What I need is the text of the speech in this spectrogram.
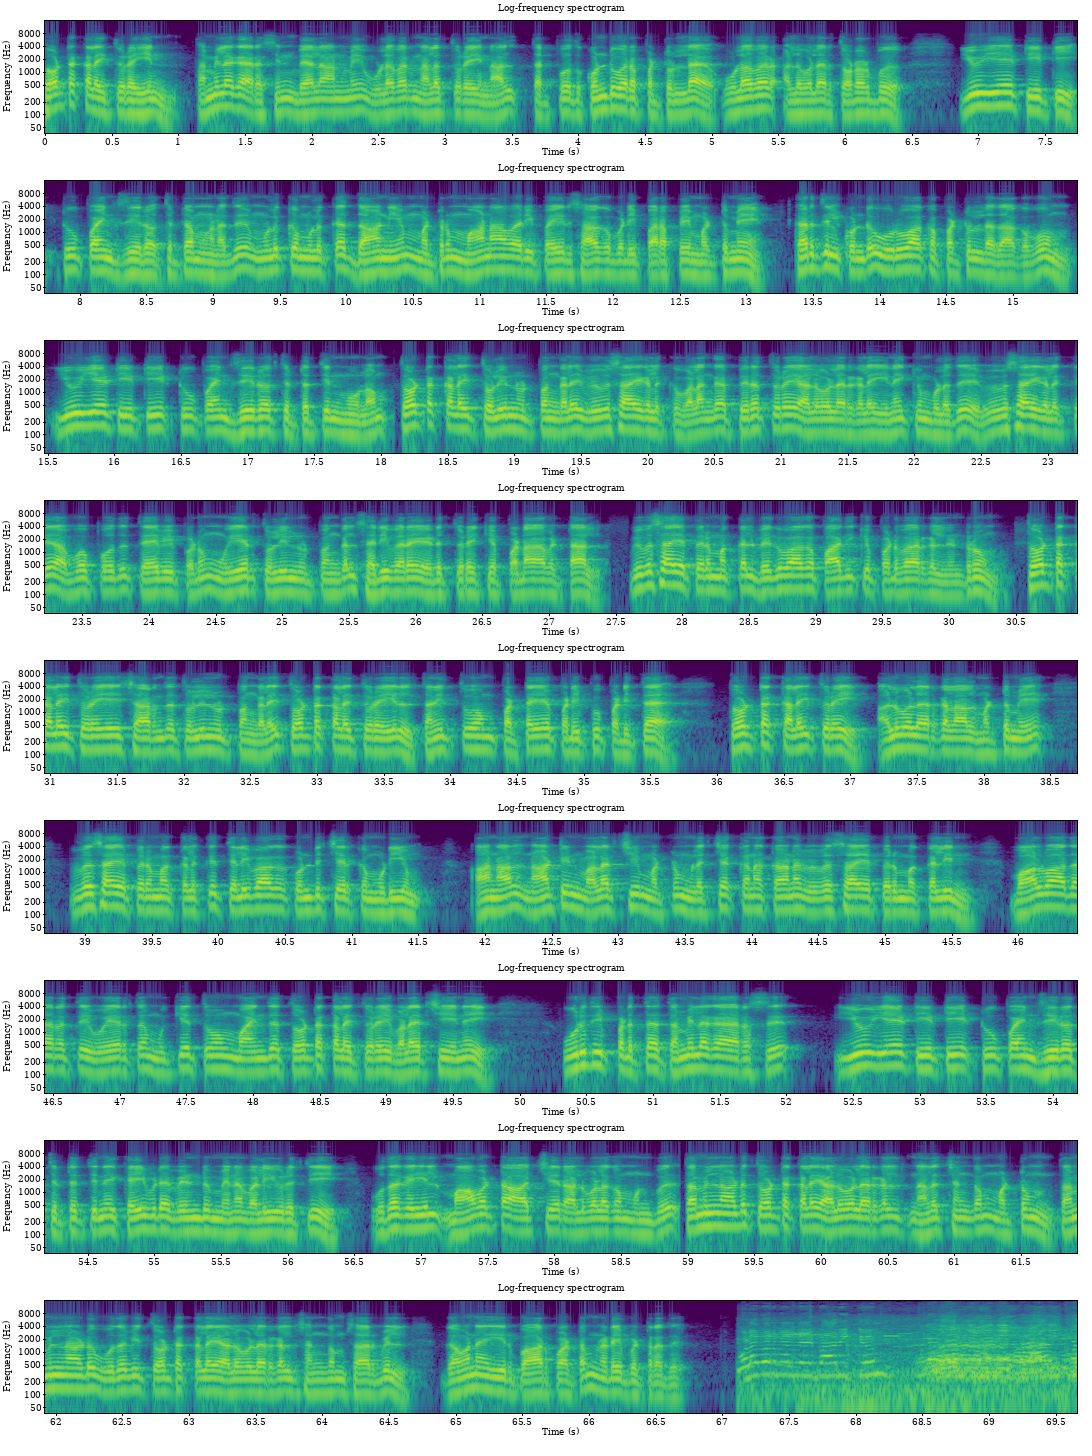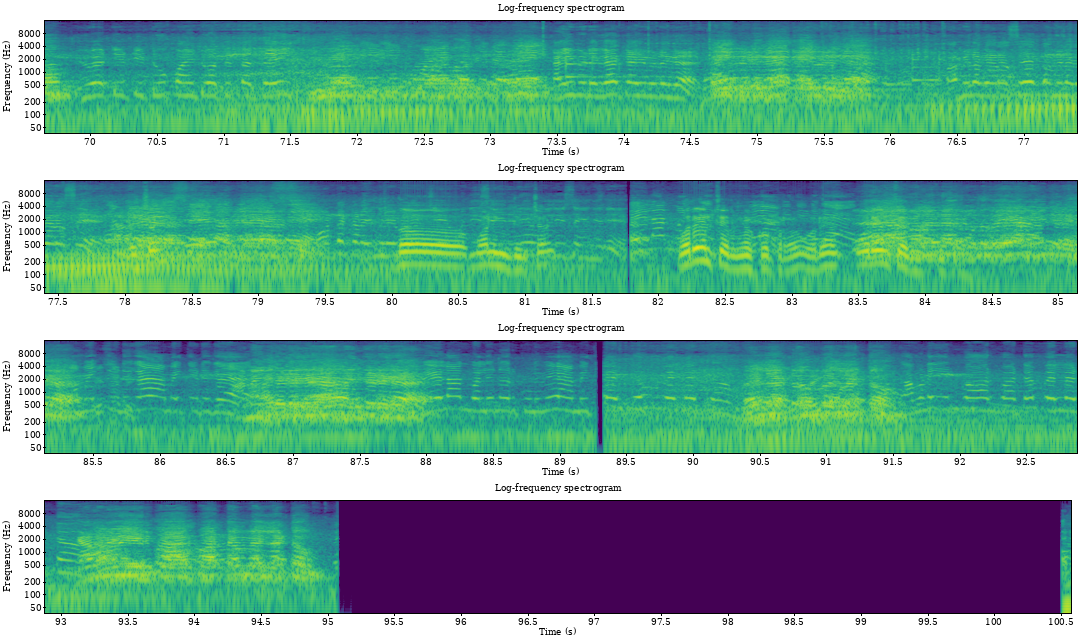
தோட்டக்கலைத்துறையின் தமிழக அரசின் வேளாண்மை உழவர் நலத்துறையினால் தற்போது கொண்டு வரப்பட்டுள்ள உழவர் அலுவலர் தொடர்பு யுஏடிடி டூ பாயிண்ட் ஜீரோ திட்டமானது முழுக்க முழுக்க தானியம் மற்றும் மானாவாரி பயிர் சாகுபடி பரப்பை மட்டுமே கருத்தில் கொண்டு உருவாக்கப்பட்டுள்ளதாகவும் யுஏடிடி டூ பாயிண்ட் ஜீரோ திட்டத்தின் மூலம் தோட்டக்கலை தொழில்நுட்பங்களை விவசாயிகளுக்கு வழங்க பிற துறை அலுவலர்களை இணைக்கும் பொழுது விவசாயிகளுக்கு அவ்வப்போது தேவைப்படும் உயர் தொழில்நுட்பங்கள் சரிவர எடுத்துரைக்கப்படாவிட்டால் விவசாய பெருமக்கள் வெகுவாக பாதிக்கப்படுவார்கள் என்றும் தோட்டக்கலை துறையை சார்ந்த தொழில்நுட்பங்களை தோட்டக்கலைத்துறையில் தனித்துவம் பட்டய படிப்பு படித்த தோட்டக்கலைத்துறை அலுவலர்களால் மட்டுமே விவசாய பெருமக்களுக்கு தெளிவாக கொண்டு சேர்க்க முடியும். ஆனால் நாட்டின் வளர்ச்சி மற்றும் லட்சக்கணக்கான விவசாய பெருமக்களின் வாழ்வாதாரத்தை உயர்த்த முக்கியத்துவம் வாய்ந்த தோட்டக்கலைத்துறை வளர்ச்சியினை உறுதிப்படுத்த தமிழக அரசு யுஏடிடி டூ பாயிண்ட் ஜீரோ திட்டத்தினை கைவிட வேண்டும் என வலியுறுத்தி உதகையில் மாவட்ட ஆட்சியர் அலுவலகம் முன்பு தமிழ்நாடு தோட்டக்கலை அலுவலர்கள் நலச்சங்கம் மற்றும் தமிழ்நாடு உதவி தோட்டக்கலை அலுவலர்கள் சங்கம் சார்பில் கவன ஈர்ப்பு ஆர்ப்பாட்டம் நடைபெற்றது. உழவர் நெல்லை பாதிக்கும். யுஏடிடி டூ பாயிண்ட் ஓ திட்டத்தை கைவிடுக கைவிடுக தமிழக அரசே தமிழக அரசே. இதோ மார்னிங் டிஞ்சன் ஒரே நிமிஷம் இருங்க கூப்பிட்றேன். ஒரே ஒரே நிமிஷம் இருங்க. கவன ஈர்ப்பு ஆர்ப்பாட்டம் வெல்லட்டும்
